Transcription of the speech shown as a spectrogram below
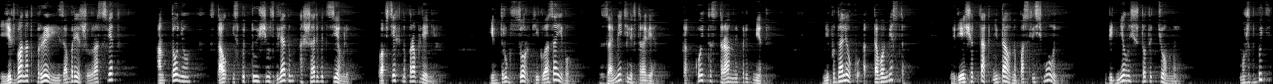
Едва над прерией забрезжил рассвет, Антонио стал испытующим взглядом ошаривать землю во всех направлениях, и вдруг зоркие глаза его заметили в траве какой-то странный предмет. Неподалеку от того места, где еще так недавно паслись мулы, виднелось что-то темное. Может быть,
